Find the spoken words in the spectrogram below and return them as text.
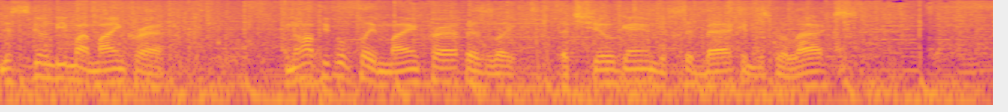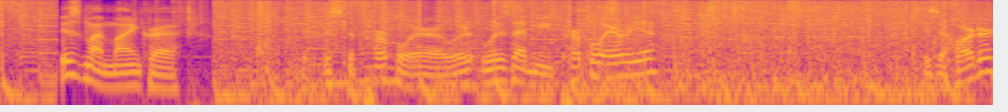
This is gonna be my Minecraft. You know how people play Minecraft as like a chill game to sit back and just relax? This is my Minecraft. Is the purple area. What, what does that mean? Purple area? It harder?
